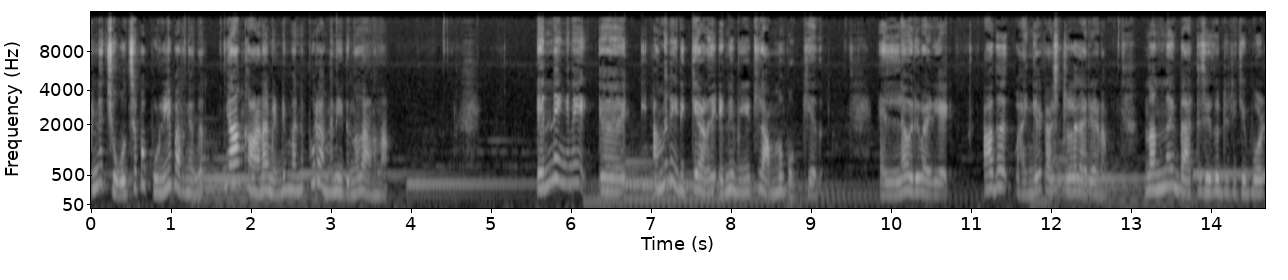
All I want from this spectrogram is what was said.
പിന്നെ ചോദിച്ചപ്പോൾ പുള്ളി പറഞ്ഞത് ഞാൻ കാണാൻ വേണ്ടി മനഃപൂർവം അങ്ങനെ ഇരുന്നതാണെന്നാണ് എന്നെ ഇങ്ങനെ അങ്ങനെ ഇരിക്കുകയാണ് എന്നെ വീട്ടിൽ അമ്മ പൊക്കിയത്. എല്ലാം ഒരു വഴിയായി. അത് ഭയങ്കര കഷ്ടമുള്ള കാര്യമാണ്. നന്നായി ബാറ്റ് ചെയ്തുകൊണ്ടിരിക്കുമ്പോൾ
